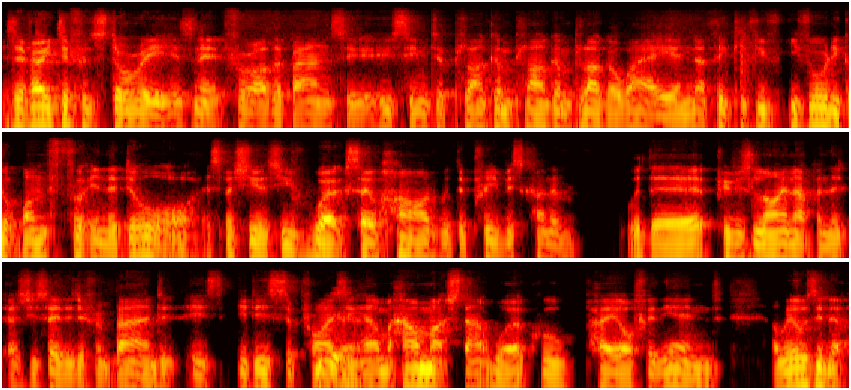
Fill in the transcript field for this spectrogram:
It's a very different story, isn't it, for other bands who, who seem to plug and plug and plug away. And I think if you've you've already got one foot in the door, especially as you've worked so hard with the previous kind of with the previous lineup and the, as you say the different band it is it is surprising yeah. how, how much that work will pay off in the end. And we was in a,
